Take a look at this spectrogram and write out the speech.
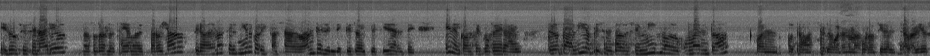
Esos escenarios nosotros los teníamos desarrollados, pero además el miércoles pasado, antes del decreto del presidente, en el Consejo Federal, Trota había presentado ese mismo documento con otro concepto, bueno, no me acuerdo si era el maravilloso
